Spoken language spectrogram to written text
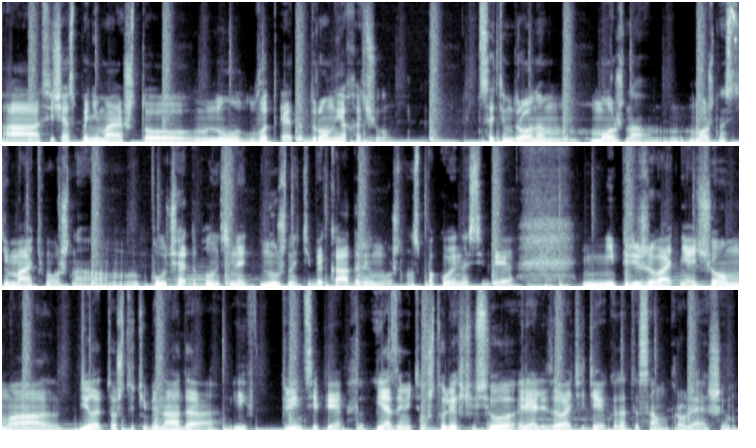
А сейчас понимаю, что ну вот этот дрон я хочу с этим дроном можно, можно снимать, можно получать дополнительные нужные тебе кадры, можно спокойно себе не переживать ни о чем, а делать то, что тебе надо. И в принципе, я заметил, что легче всего реализовать идею, когда ты сам управляешь им.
